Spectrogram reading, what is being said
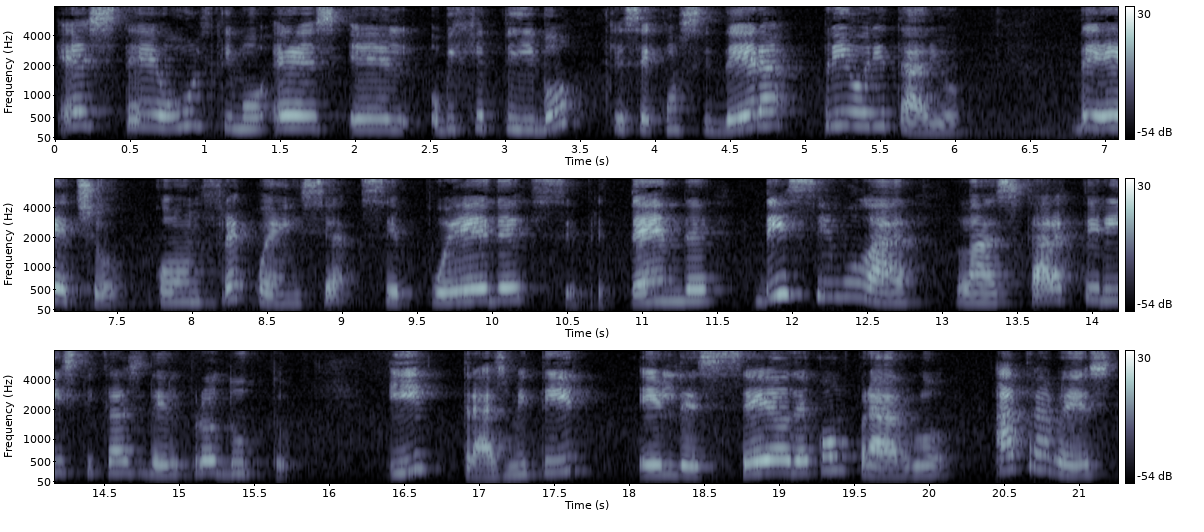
Este último es el objetivo que se considera prioritario. De hecho, con frecuencia se puede, se pretende disimular las características del producto y transmitir el deseo de comprarlo a través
